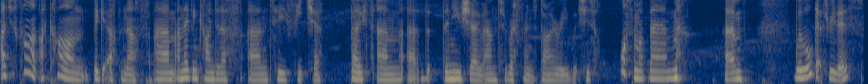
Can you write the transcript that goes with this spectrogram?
I just can't, I can't big it up enough. Um, and they've been kind enough um, to feature both um, uh, the, the, new show and to reference Diary, which is awesome of them. Um, we'll all get through this.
